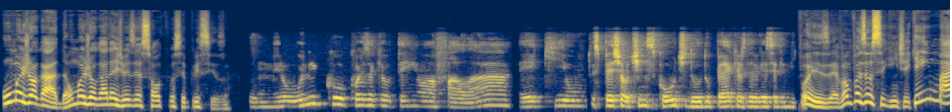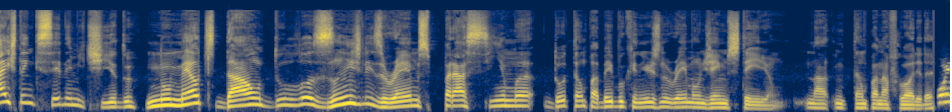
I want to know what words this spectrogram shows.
Uma jogada, uma jogada às vezes é só o que você precisa. O meu único coisa que eu tenho a falar é que o Special Teams Coach do, do Packers deveria ser demitido. Pois é, vamos fazer o seguinte: quem mais tem que ser demitido no meltdown do Los Angeles Rams para cima do Tampa Bay Buccaneers no Raymond James Stadium? Na, em Tampa, na Flórida. Foi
